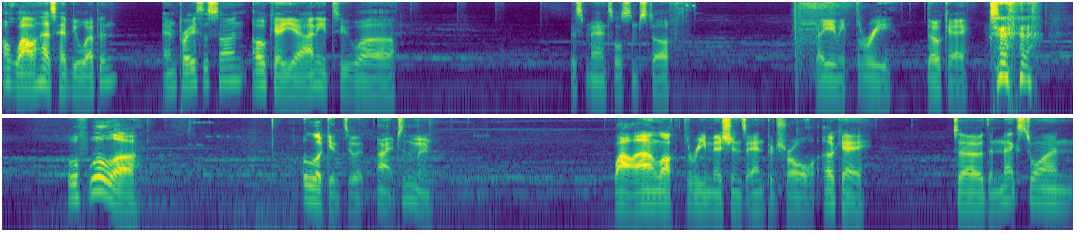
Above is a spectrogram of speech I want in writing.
oh wow, it has heavy weapon and praise the sun. Okay, yeah, I need to uh dismantle some stuff. That gave me three. Okay. well, we'll uh we'll look into it. All right, to the moon. Wow, I unlocked three missions and patrol. Okay. So the next one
